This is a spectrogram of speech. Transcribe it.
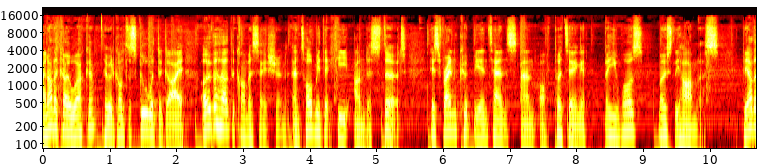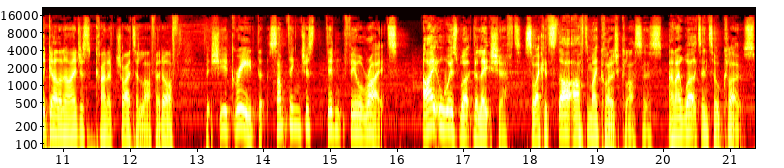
Another co worker who had gone to school with the guy overheard the conversation and told me that he understood. His friend could be intense and off putting, but he was mostly harmless. The other girl and I just kind of tried to laugh it off, but she agreed that something just didn't feel right. I always worked the late shift, so I could start after my college classes, and I worked until close.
